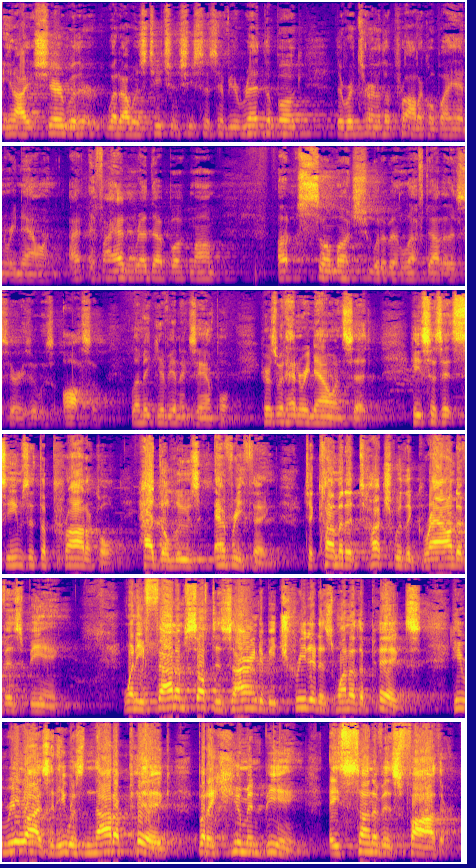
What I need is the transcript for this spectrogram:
you know, I shared with her what I was teaching. She says, "Have you read the book, The Return of the Prodigal by Henry Nouwen?" I, if I hadn't read that book, Mom, Uh, so much would have been left out of this series. It was awesome. Let me give you an example. Here's what Henry Nouwen said. He says, It seems that the prodigal had to lose everything to come into touch with the ground of his being. When he found himself desiring to be treated as one of the pigs, he realized that he was not a pig, but a human being, a son of his father.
